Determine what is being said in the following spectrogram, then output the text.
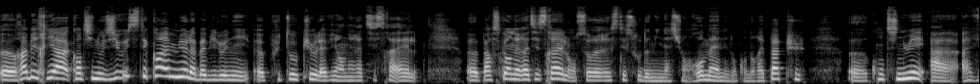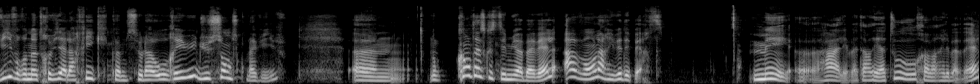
Euh, quand il nous dit oui, c'était quand même mieux la Babylonie euh, plutôt que la vie en Eretz Israël, euh, parce qu'en Eretz Israël, on serait resté sous domination romaine et donc on n'aurait pas pu continuer à, vivre notre vie à l'Afrique comme cela aurait eu du sens qu'on la vive. donc quand est-ce que c'était mieux à Babel? Avant l'arrivée des Perses. Mais ah, les bâtards des Tour, les Babel,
